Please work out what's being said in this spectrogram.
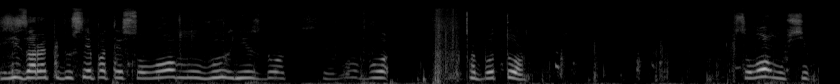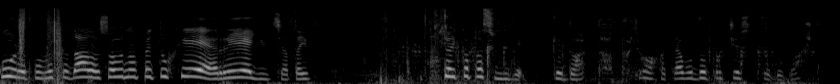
І зараз піду сипати солому в гніздо село, бо, бо то. Солому всі кури повикидали, особливо петухи риються, та й, та й капець кидають. Та бляха, треба буде прочистити до башні.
